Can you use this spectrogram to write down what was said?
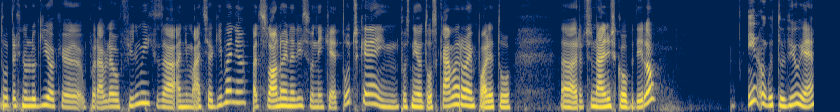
to tehnologijo, ki jo uporabljajo v filmih za animacijo gibanja. Pač slono je narisal neke točke in posnel to s kamero, in pol je to uh, računalniško obdelal. In ugotovil je,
